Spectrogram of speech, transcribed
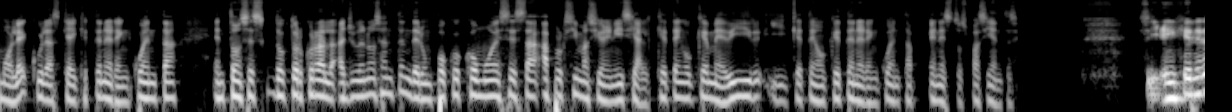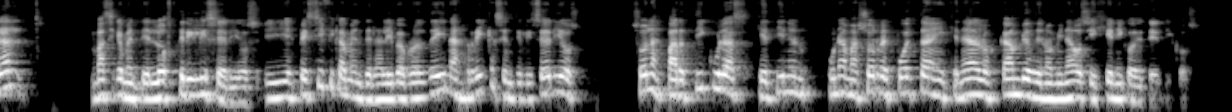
moléculas que hay que tener en cuenta. Entonces, doctor Corral, ayúdenos a entender un poco cómo es esta aproximación inicial, qué tengo que medir y qué tengo que tener en cuenta en estos pacientes. Sí, en general, básicamente los triglicéridos y específicamente las lipoproteínas ricas en triglicéridos son las partículas que tienen una mayor respuesta en general a los cambios denominados higiénico-dietéticos.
